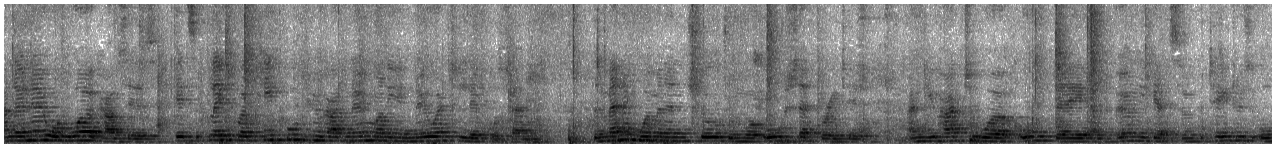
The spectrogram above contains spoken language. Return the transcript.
and I know what a workhouse is. It's a place where people who had no money and nowhere to live were sent. The men and women and children were all separated, and you had to work all day and only get some potatoes or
